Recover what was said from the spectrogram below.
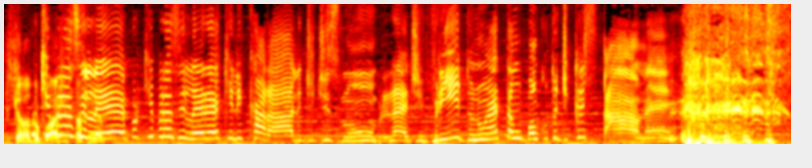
Porque na porque dublagem. Tá brasileiro, tá porque brasileiro é aquele caralho de deslumbre, né? De vidro não é tão bom quanto de cristal, né?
